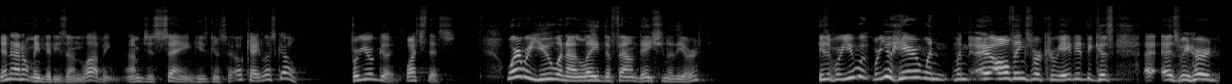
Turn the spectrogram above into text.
And I don't mean that he's unloving. I'm just saying he's going to say, Okay, let's go. For your good. Watch this. Where were you when I laid the foundation of the earth? He said, Were you, were you here when, when all things were created? Because uh, as we heard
